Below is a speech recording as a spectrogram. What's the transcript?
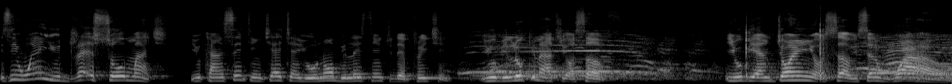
You see, when you dress so much, you can sit in church and you will not be listening to the preaching. You'll be looking at yourself. You'll be enjoying yourself. You say, Wow,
